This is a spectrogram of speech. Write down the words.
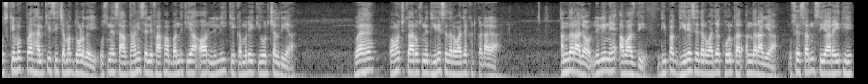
उसके मुख पर हल्की सी चमक दौड़ गई। उसने सावधानी से लिफाफा बंद किया और लिली के कमरे की ओर चल दिया। वह पहुंचकर उसने धीरे से दरवाज़ा खटखटाया। अंदर आ जाओ, लिली ने आवाज़ दी। दीपक धीरे से दरवाज़ा खोलकर अंदर आ गया। उसे शर्म सी आ रही थी।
